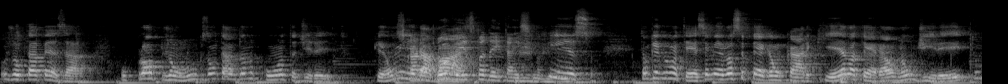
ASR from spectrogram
O jogo tava pesado. O próprio João Lucas não tava dando conta direito. Porque é um menino da base. para deitar em cima dele. Isso. Então o que, que acontece? É melhor você pegar um cara que é lateral, não direito,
